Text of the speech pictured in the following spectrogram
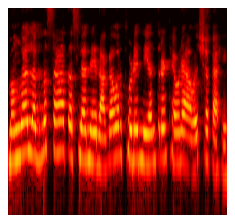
मंगळ लग्नस्थानात असल्याने रागावर थोडे नियंत्रण ठेवणे आवश्यक आहे.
